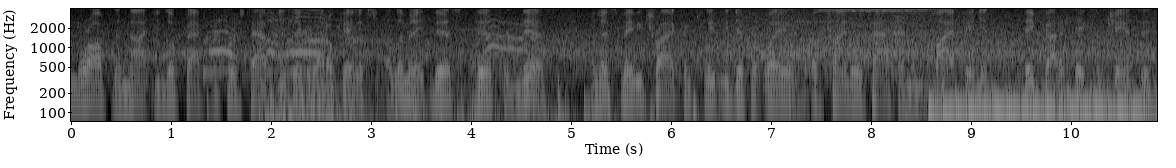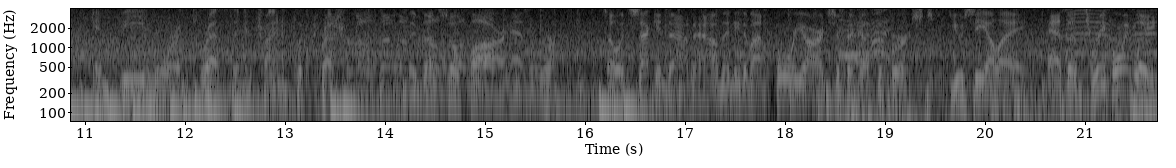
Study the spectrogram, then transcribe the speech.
more often than not, you look back at the first half and you think about, okay, let's eliminate this, this, and this, and let's maybe try a completely different way of, of trying to attack him. In my opinion, they've got to take some chances and be more aggressive in trying to put pressure on. What they've done so far hasn't worked. So it's second down now, and they need about four yards to pick up the first. UCLA has a three-point lead.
